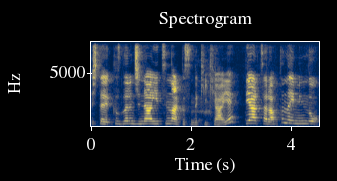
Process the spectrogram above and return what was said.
işte kızların cinayetinin arkasındaki hikaye. Diğer tarafta Amy'nin o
